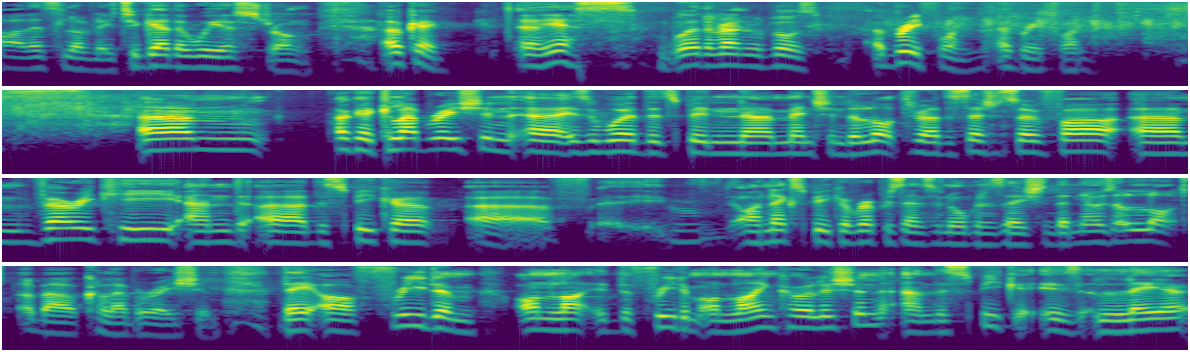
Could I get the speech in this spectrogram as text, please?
Oh, that's lovely. Together we are strong. Okay, uh, yes, worth a round of applause. A brief one, a brief one. Um, Okay, collaboration uh, is a word that's been uh, mentioned a lot throughout the session so far. Um, very key, and uh, the speaker, uh, our next speaker, represents an organization that knows a lot about collaboration. They are Freedom Online, the Freedom Online Coalition, and the speaker is Lea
